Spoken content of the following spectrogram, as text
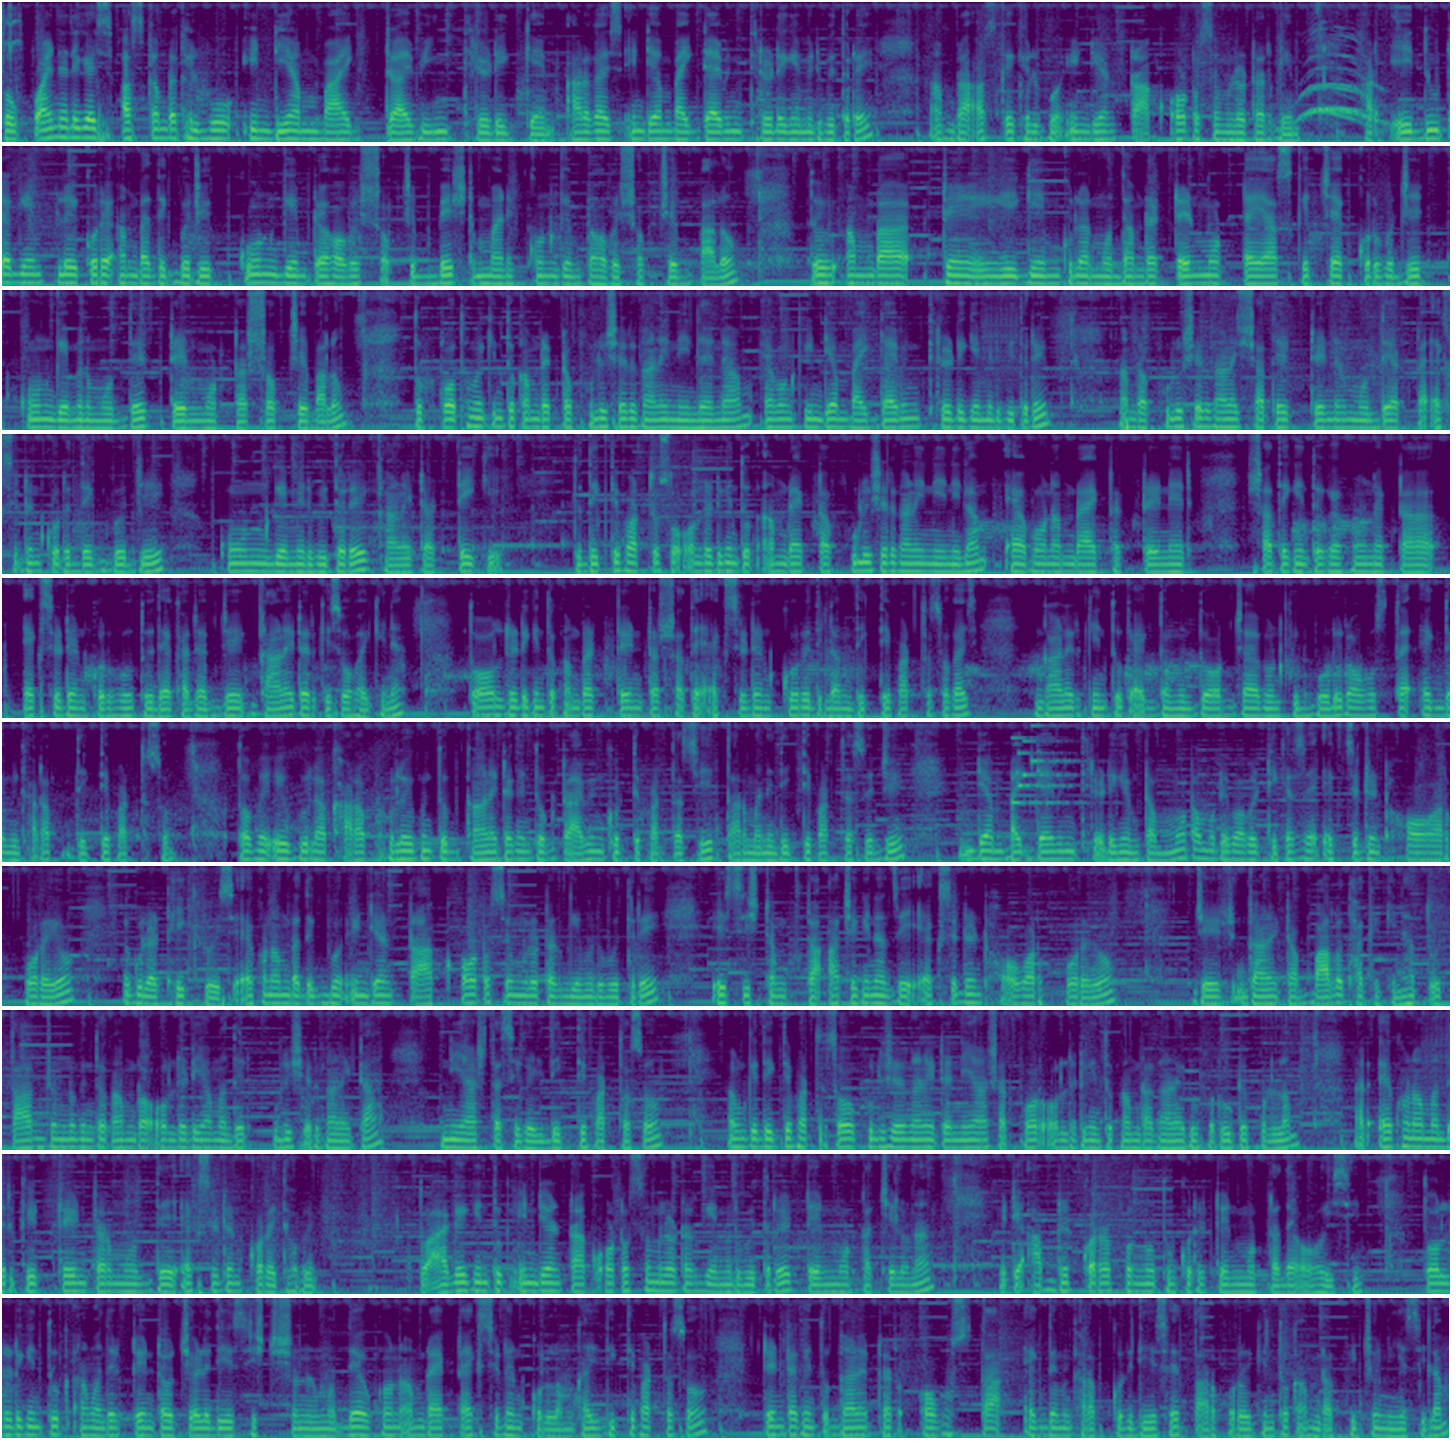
তো finally guys আজকে আমরা খেলব Indian bike driving three D game আর guys Indian bike driving three D গেমের ভিতরে আমরা আজকে খেলব Indian truck auto simulator game আর এই দুটা গেম প্লে করে আমরা দেখব যে কোন গেমটা হবে সবচেয়ে বেস্ট মানে কোন গেমটা হবে সবচেয়ে ভালো। তো আমরা এই গেমগুলোর মধ্যে আমরা ট্রেন মোডটাই আজকে চেক করব যে কোন গেমের মধ্যে ট্রেন মোডটা সবচেয়ে ভালো। তো প্রথমে কিন্তু আমরা একটা পুলিশের গাড়ি নিলাম এবং ইন্ডিয়ান বাইক ড্রাইভিং থ্রিডি গেমের ভিতরে আমরা পুলিশের গাড়ির সাথে ট্রেনের মধ্যে একটা অ্যাক্সিডেন্ট করে দেখব যে কোন গেমের ভিতরে গাড়িটা টেকে। তো দেখতে পাচ্ছ অলরেডি কিন্তু আমরা একটা পুলিশের গাড়ি নিয়ে নিলাম এবং আমরা একটা ট্রেনের সাথে কিন্তু এখন একটা অ্যাক্সিডেন্ট করব। তো দেখা যাক যে গাড়িটার কিছু হয় কিনা। তো অলরেডি কিন্তু আমরা ট্রেনটার সাথে অ্যাক্সিডেন্ট করে দিলাম, দেখতে পারতেছো গাইজ গাড়ির কিন্তু একদমই দরজা এমনকি বডির অবস্থা একদমই খারাপ, দেখতে পারতেছো? তবে এগুলা খারাপ হলেও কিন্তু গাড়িটা কিন্তু ড্রাইভিং করতে পারতাছি। তার মানে দেখতে পারতেছে যে ইন্ডিয়ান বাইক ড্রাইভিং থ্রিডি গেমটা মোটামুটিভাবে ঠিক আছে অ্যাক্সিডেন্ট হওয়ার পরেও এগুলা ঠিক রয়েছে। এখন আমরা দেখব ইন্ডিয়ান ট্রাক অটো সিমুলেটর গেমের ভিতরে এই সিস্টেমটা আছে কিনা, যে অ্যাক্সিডেন্ট হওয়ার পরেও যে গাড়িটা ভালো থাকে কিনা। তো তার জন্য কিন্তু আমরা অলরেডি আমাদের পুলিশের গাড়িটা নিয়ে আসতেছি গাইজ দেখতে পারতেছো? এমনকি দেখতে পারতেছো, পুলিশের গাড়িটা নিয়ে আসার পর অলরেডি কিন্তু আমরা গাড়ির উপর উঠে পড়লাম। আর এখন আমাদেরকে ট্রেনটার মধ্যে অ্যাক্সিডেন্ট করাইতে হবে। তো আগে কিন্তু ইন্ডিয়ান ট্রাক অটো সিমুলেটর গেমের ভিতরে ট্রেন মোডটা ছিল না। এটি আপডেট করার পর নতুন করে ট্রেন মোডটা দেওয়া হয়েছে। তো অলরেডি কিন্তু আমাদের ট্রেনটাও ছেড়ে দিয়েছি স্টেশনের মধ্যে। এখন আমরা একটা অ্যাক্সিডেন্ট করলাম। গাড়ি দেখতে পারতেছো? ট্রেনটা কিন্তু গাড়িটার অবস্থা একদমই খারাপ করে দিয়েছে। তারপরে কিন্তু আমরা পিছু নিয়েছিলাম।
